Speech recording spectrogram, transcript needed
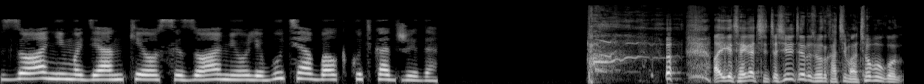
Зоані медянки оси зоамі олібуття балк кутькаджида. 아, 이게 제가 진짜 실제로 저도 같이 맞춰보고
